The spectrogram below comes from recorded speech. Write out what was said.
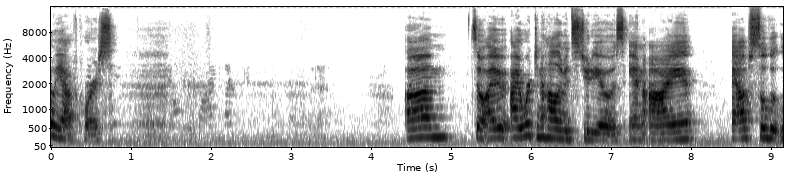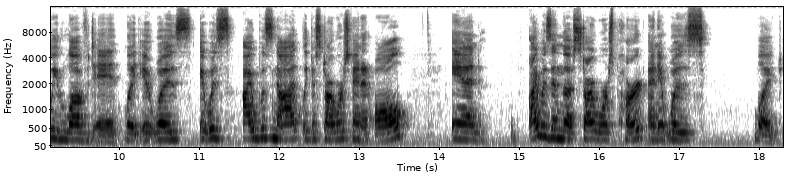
Oh yeah, of course. Um, so I, I worked in Hollywood studios and I absolutely loved it. Like it was, it was, I was not like a Star Wars fan at all. And I was in the Star Wars part and it was like,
